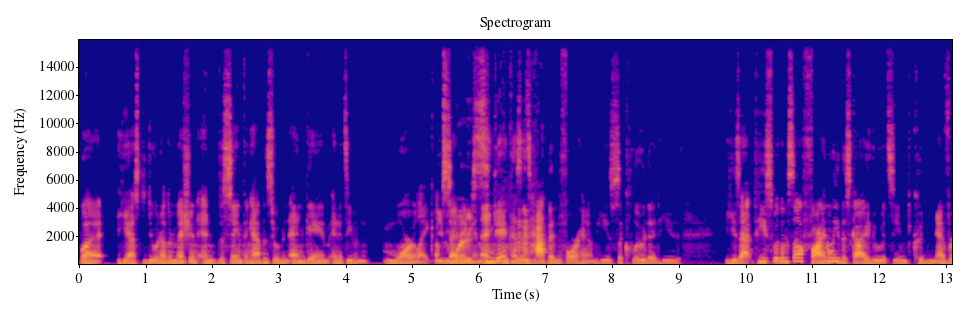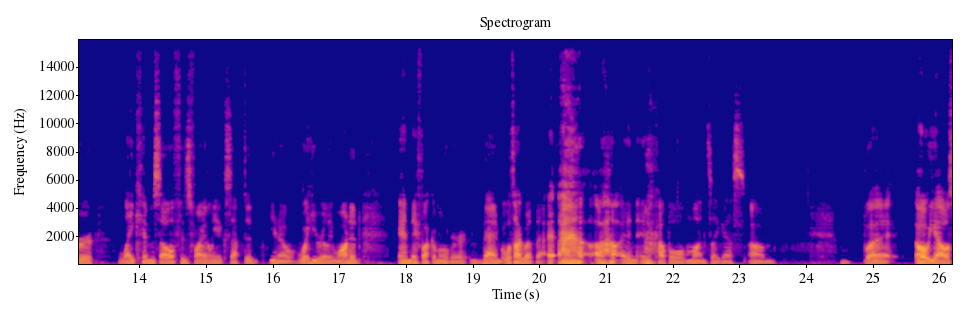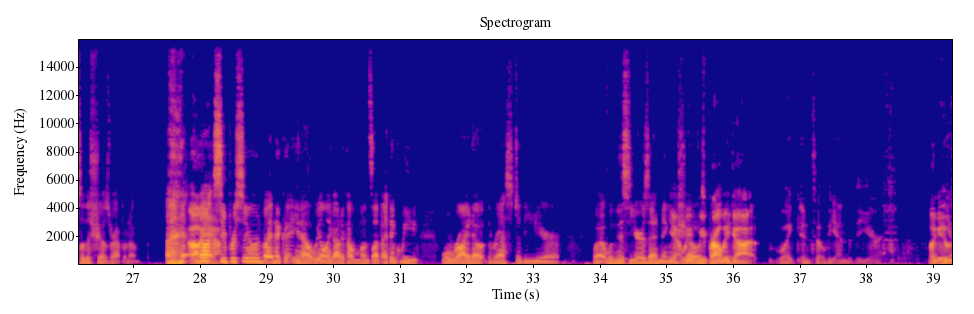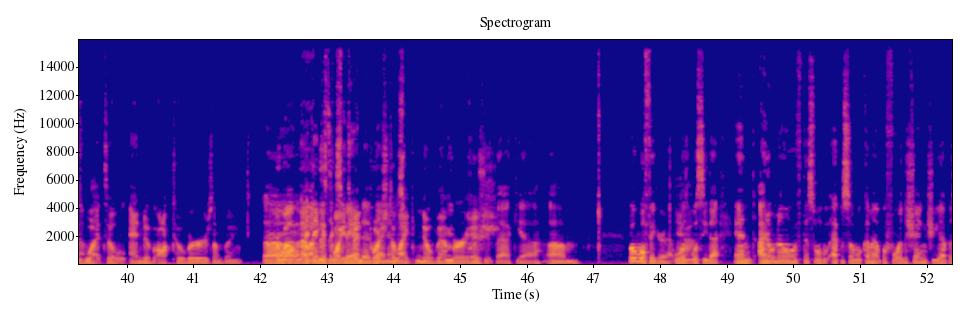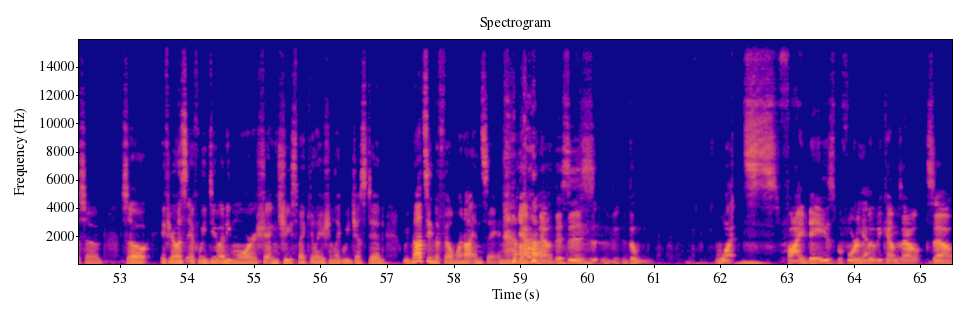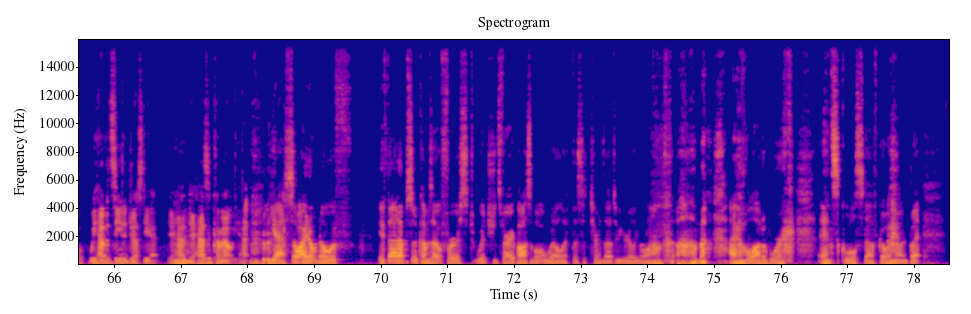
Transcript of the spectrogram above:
but he has to do another mission, and the same thing happens to him in Endgame, and it's even more like upsetting in Endgame because it's happened for him. He's secluded. He he's at peace with himself. Finally, this guy who it seemed could never like himself has finally accepted, you know, what he really wanted, and they fuck him over then. But we'll talk about that uh, in in a couple months, I guess. Um, but oh yeah, also this show's wrapping up. Not Oh, yeah. super soon, but in a, you know, we only got a couple months left. I think we will ride out the rest of the year. But when this year's ending, Yeah, we, we probably got like until the end of the year. Like it was what till end of October or something. Uh, Or well, no, I at think this it's point it's been pushed to like November push it back, yeah. Um, but we'll figure it out. We'll we'll see that. And I don't know if this will, episode will come out before the Shang Chi episode. So if you're if we do any more Shang Chi speculation like we just did, we've not seen the film. We're not insane. Yeah, no, this is the, the what five days before the Yeah. movie comes out, so we haven't seen it just yet. It, ha- mm. it hasn't come out yet. yeah. So I don't know if if that episode comes out first, which it's very possible it will if this turns out to be really long. Um, I have a lot of work and school stuff going on, but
